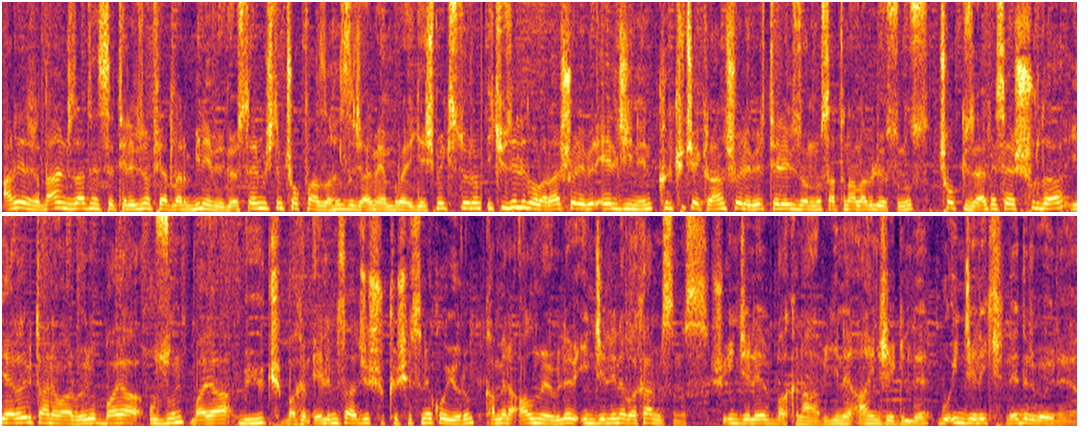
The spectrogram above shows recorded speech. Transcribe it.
Arkadaşlar daha önce zaten size televizyon fiyatlarını bir nevi göstermiştim. Çok fazla hızlıca hemen burayı geçmek istiyorum. 250 dolara şöyle bir LG'nin 43 ekran şöyle bir televizyonunu satın alabiliyorsunuz. Çok güzel. Mesela şurada yerde bir tane var böyle bayağı uzun, bayağı büyük. Bakın elimi sadece şu köşesine koyuyorum. Kamera almıyor bile inceliğine bakar mısınız? Şu inceliğe bir bakın abi. Yine aynı şekilde. Bu incelik nedir böyle ya?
